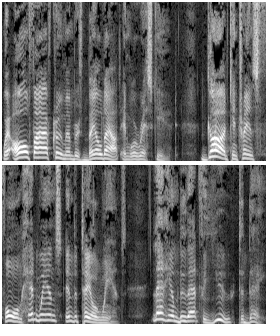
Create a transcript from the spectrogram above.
where all five crew members bailed out and were rescued. God can transform headwinds into tailwinds. Let Him do that for you today.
